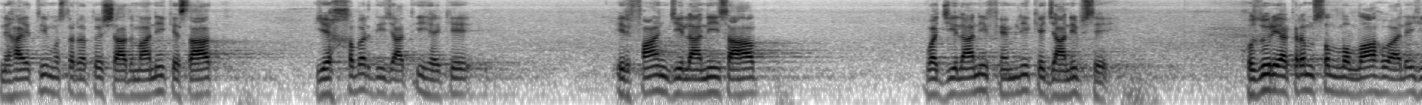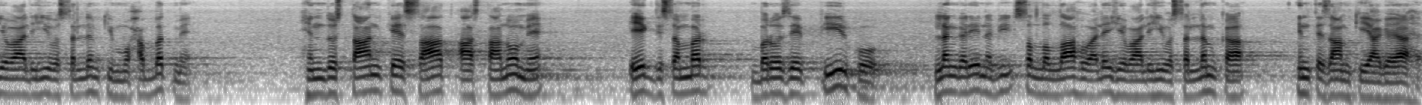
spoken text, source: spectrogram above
نہایتی مسرت و شادمانی کے ساتھ یہ خبر دی جاتی ہے کہ عرفان جیلانی صاحب و جیلانی فیملی کے جانب سے حضور اکرم صلی اللہ علیہ وآلہ وسلم کی محبت میں ہندوستان کے سات آستانوں میں ایک دسمبر بروز پیر کو لنگر نبی صلی اللہ علیہ وآلہ وسلم کا انتظام کیا گیا ہے۔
